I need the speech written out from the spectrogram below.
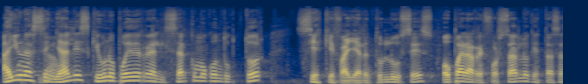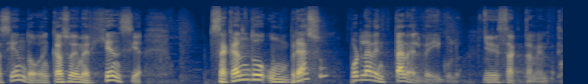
Hay unas señales que uno puede realizar como conductor si es que fallaran tus luces o para reforzar lo que estás haciendo o en caso de emergencia, sacando un brazo por la ventana del vehículo. Exactamente.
